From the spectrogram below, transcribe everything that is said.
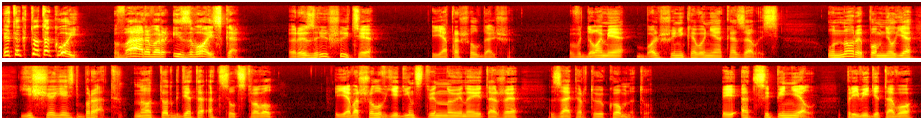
это кто такой?» «Варвар из войска!» «Разрешите!» Я прошел дальше. В доме больше никого не оказалось. У Норы, помнил я, еще есть брат, но тот где-то отсутствовал я вошел в единственную на этаже запертую комнату и оцепенел при виде того,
